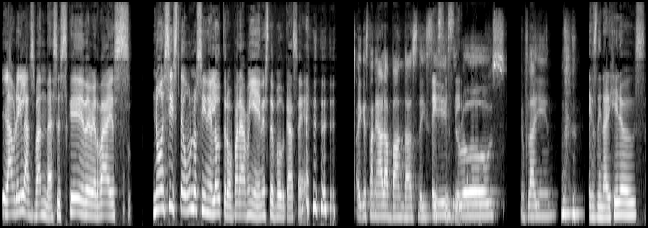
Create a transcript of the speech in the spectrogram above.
Laura y las bandas, es que de verdad es. No existe uno sin el otro para mí en este podcast, ¿eh? Hay que estanear las bandas Day Six. The Rose, en Flying. Extraordinary Heroes.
